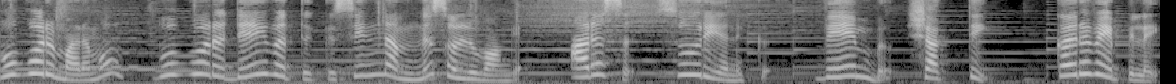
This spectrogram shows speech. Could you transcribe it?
ஒவ்வொரு மரமும் ஒவ்வொரு தெய்வத்துக்கு சின்னம்னு சொல்லுவாங்க. அரசு சூரியனுக்கு. வேம்பு சக்தி. கருவேப்பிலை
